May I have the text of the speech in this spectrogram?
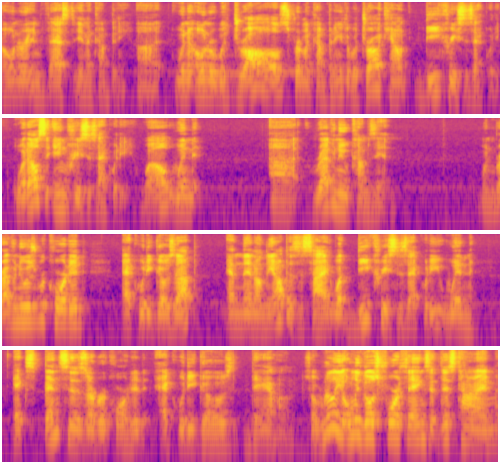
owner invests in a company. Uh, when an owner withdraws from a company, the withdrawal account decreases equity. What else increases equity? Well, when uh, revenue comes in. When revenue is recorded, equity goes up. And then on the opposite side, what decreases equity when expenses are recorded, equity goes down. So really only those four things at this time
